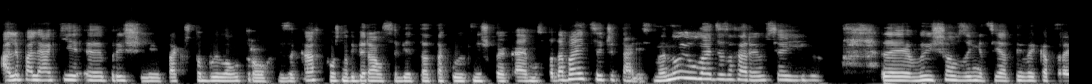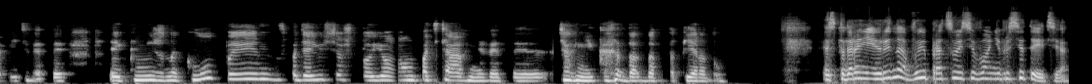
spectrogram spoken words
але палякі э, прыйшлі так, што было ў трох языках. Кожны выбіраў сабе та такую кніжку, якая яму спадабаецца і чытались. Ну і ўладзе загарэўся і выйшаў з ініцыятывай, каб зрабіць гэты э, кніжны клуб і спадзяюся, што ён пацягне гэты цягнік да, да, да напераду спадарня Ірына вы працуеце ва універсітэце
